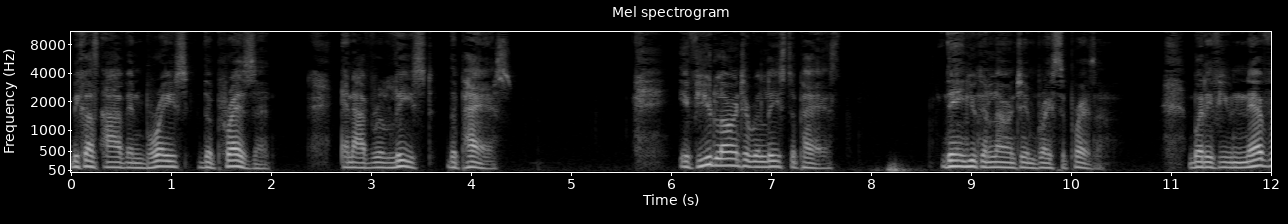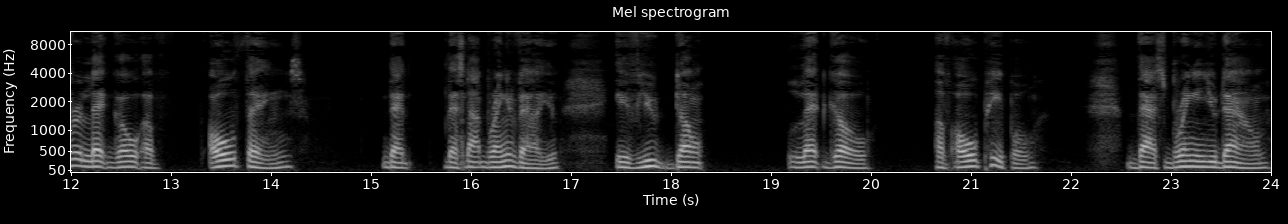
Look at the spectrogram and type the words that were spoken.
Because I've embraced the present and I've released the past. If you learn to release the past, then you can learn to embrace the present. But if you never let go of old things that that's not bringing value, if you don't let go of old people that's bringing you down,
